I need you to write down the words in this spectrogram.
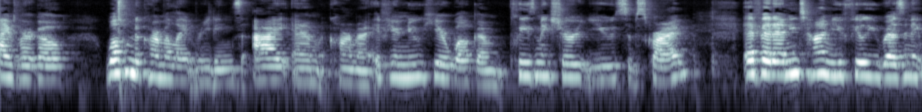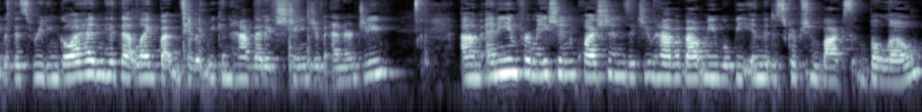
Hi, Virgo. Welcome to Karma Light Readings. I am Karma. If you're new here, welcome. Please make sure you subscribe. If at any time you feel you resonate with this reading, go ahead and hit that like button so that we can have that exchange of energy. Um, any information, questions that you have about me will be in the description box below.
